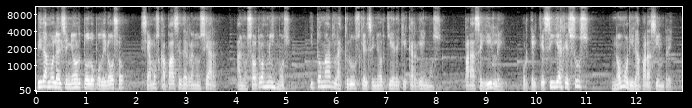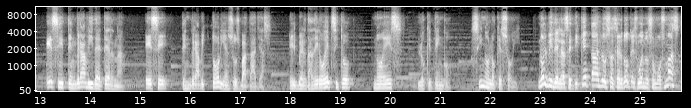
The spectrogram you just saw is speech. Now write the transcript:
Pidámosle al Señor Todopoderoso, seamos capaces de renunciar a nosotros mismos y tomar la cruz que el Señor quiere que carguemos para seguirle, porque el que sigue a Jesús no morirá para siempre. Ese tendrá vida eterna, ese tendrá victoria en sus batallas. El verdadero éxito no es lo que tengo, sino lo que soy. No olvides las etiquetas, los sacerdotes buenos somos más,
